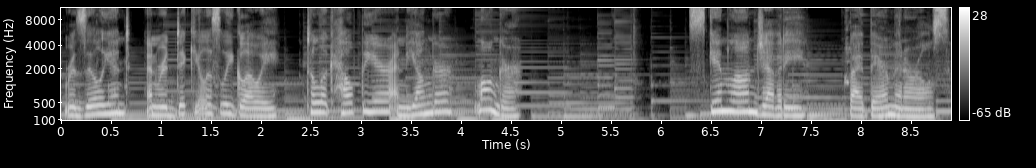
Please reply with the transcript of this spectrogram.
resilient, and ridiculously glowy to look healthier and younger, longer. Skin Longevity by Bare Minerals.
